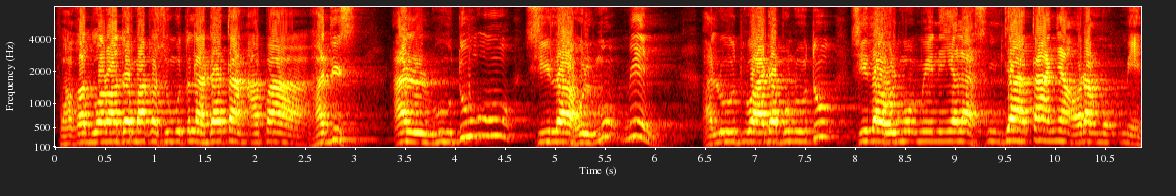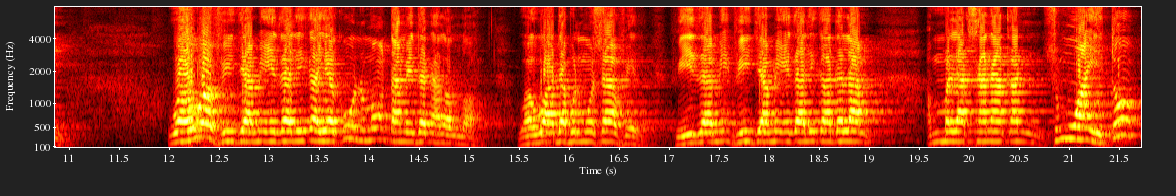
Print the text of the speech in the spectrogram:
Fakat warada maka sungguh telah datang apa hadis al wudu silahul mukmin. Al wudu ada pun wudu silahul mukmin ialah senjatanya orang mukmin. Wa huwa fi jami'i dzalika yakunu mu'tamidan Allah wa huwa adapun musafir. Fi fi jami'i dzalika dalam melaksanakan semua itu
